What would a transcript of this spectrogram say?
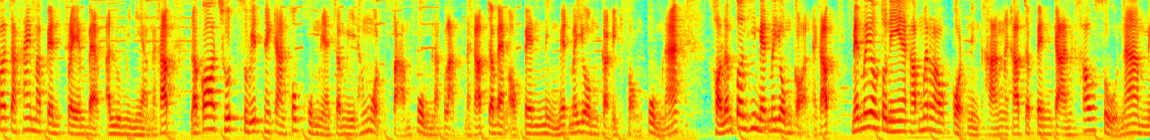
ก็จะให้มาเป็นเฟรมแบบอลูมิเนียมนะครับ แล้วก็ชุดสวิตช์ในการควบคุมเนี่ยจะมีทั้งหมด 3 ปุ่มหลัก ๆ นะครับ จะแบ่งออกเป็น 1 เม็ดมะยมกับอีก 2 ปุ่มนะ ขอเริ่มต้นที่เม็ดมะยมก่อนนะครับ เม็ดมะยมตัวนี้นะครับ เมื่อเรากด 1 ครั้งนะครับ จะเป็นการเข้าสู่หน้าเม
